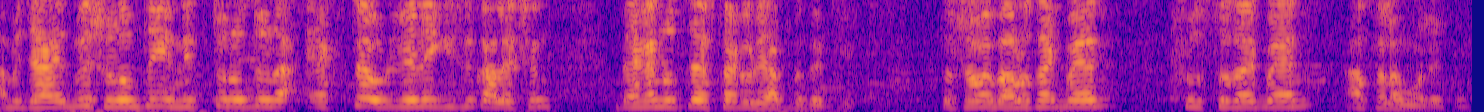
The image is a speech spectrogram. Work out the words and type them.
আমি জাহিদ বিয়ের শোরুম থেকে নিত্য নতুন এক্সট্রা অর্ডিনারি কিছু কালেকশন দেখানোর চেষ্টা করি আপনাদেরকে। তো সবাই ভালো থাকবেন, সুস্থ থাকবেন, আসসালামু আলাইকুম।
